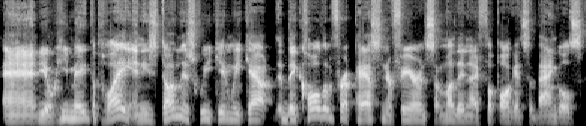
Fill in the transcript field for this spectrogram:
And, you know, he made the play and he's done this week in, week out. They called him for a pass interference on Monday Night Football against the Bengals.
